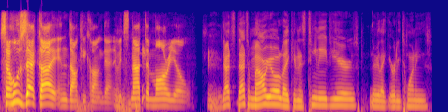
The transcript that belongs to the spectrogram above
So who's that guy in Donkey Kong then? If it's not the Mario, that's that's Mario like in his teenage years, maybe like early twenties.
